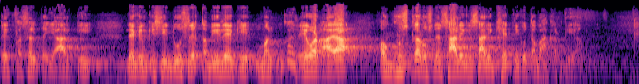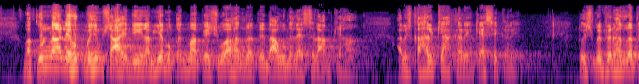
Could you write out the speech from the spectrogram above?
ایک فصل تیار کی، لیکن کسی دوسرے قبیلے کی ریوڑ آیا اور گھس کر اس نے ساری کی ساری کھیتی کو تباہ کر دیا۔ بکنہ حکم شاہدین اب یہ مقدمہ پیش ہوا حضرت داؤد علیہ السلام کے ہاں۔ اب اس کا حل کیا کریں؟ کیسے کریں؟ تو اس میں پھر حضرت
